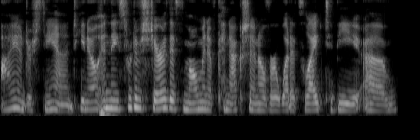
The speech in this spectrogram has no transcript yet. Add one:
I understand, you know, and they sort of share this moment of connection over what it's like to be um,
